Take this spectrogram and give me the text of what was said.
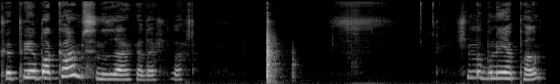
Köpüğe bakar mısınız arkadaşlar? Şimdi bunu yapalım.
